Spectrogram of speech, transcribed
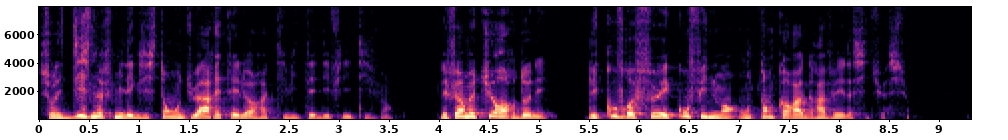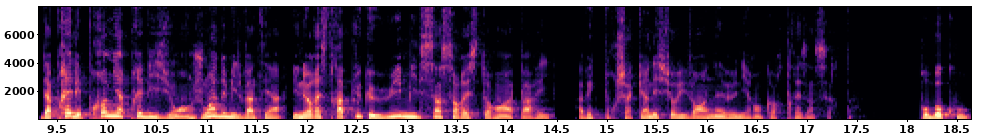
sur les 19 000 existants ont dû arrêter leur activité définitivement. Les fermetures ordonnées, les couvre-feux et confinements ont encore aggravé la situation. D'après les premières prévisions en juin 2021, il ne restera plus que 8500 restaurants à Paris, avec pour chacun des survivants un avenir encore très incertain. Pour beaucoup,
